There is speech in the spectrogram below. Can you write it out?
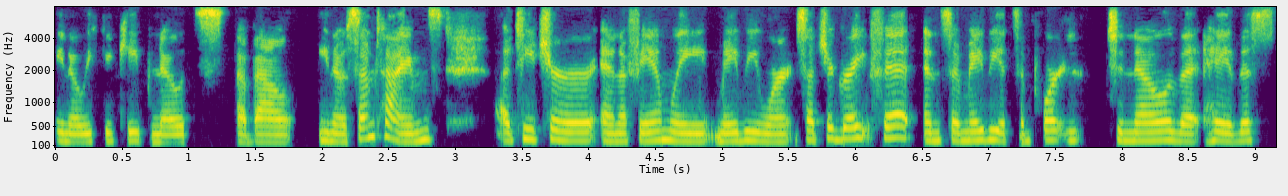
you know, we could keep notes about, you know, sometimes a teacher and a family maybe weren't such a great fit. And so maybe it's important to know that, hey, this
